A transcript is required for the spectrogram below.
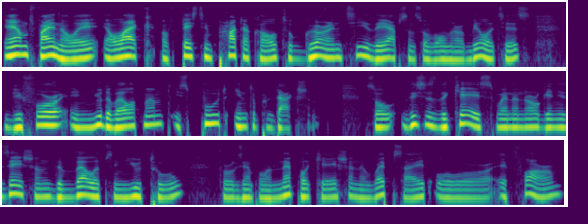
And finally, a lack of testing protocol to guarantee the absence of vulnerabilities before a new development is put into production. So, this is the case when an organization develops a new tool, for example, an application, a website, or a form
